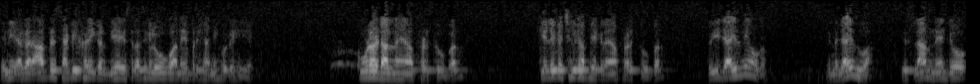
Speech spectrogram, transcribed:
یعنی اگر آپ نے سائیکل کھڑی کر دی ہے، اس طرح سے کہ لوگوں کو آنے میں پریشانی ہو رہی ہے۔ کوڑا ڈالنا ہے آپ سڑک کے اوپر، کیلے کا چھلکا پھینک رہے ہیں آپ سڑک کے اوپر، تو یہ جائز نہیں ہوگا۔ یہ ناجائز ہوا۔ اسلام نے جو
